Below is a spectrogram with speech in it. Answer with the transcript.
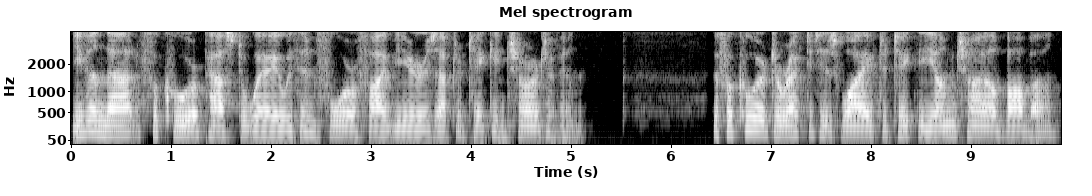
Even that fakir passed away within four or five years after taking charge of him. The fakir directed his wife to take the young child Baba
